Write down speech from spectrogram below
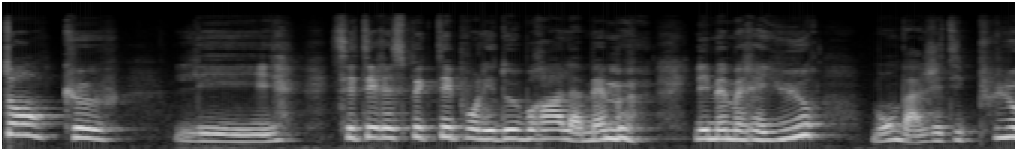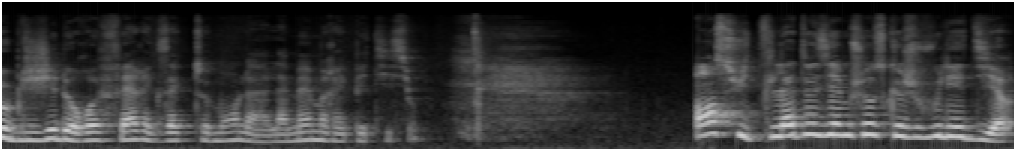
tant que les... c'était respecté pour les deux bras, la même, les mêmes rayures, bon bah j'étais plus obligée de refaire exactement la même répétition. Ensuite, la deuxième chose que je voulais dire,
